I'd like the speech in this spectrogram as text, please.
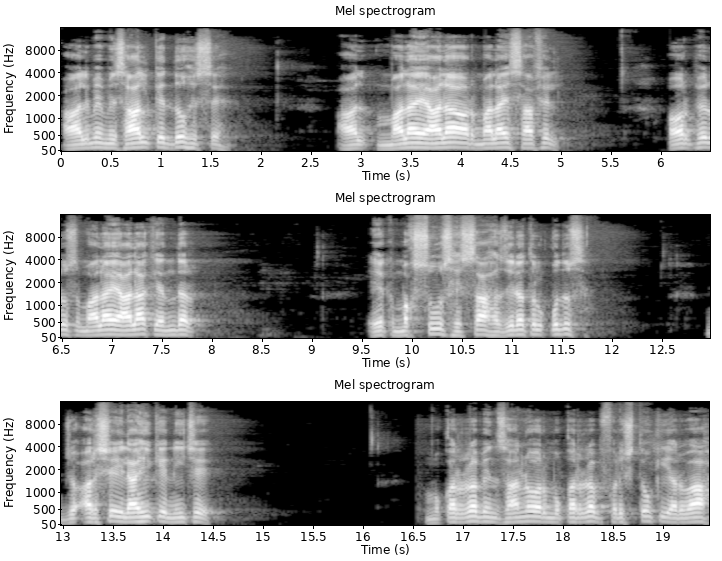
عالم مثال کے دو حصے ہیں مالا اعلیٰ اور مالا صافل اور پھر اس مالا اعلیٰ کے اندر ایک مخصوص حصہ حضرت القدس جو عرش الٰہی کے نیچے مقرب انسانوں اور مقرب فرشتوں کی ارواح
